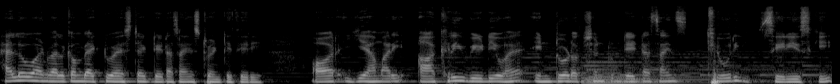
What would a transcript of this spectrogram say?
Hello and welcome back to hashtag data science 23 और ये हमारी आखिरी वीडियो है introduction to data science theory series की।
